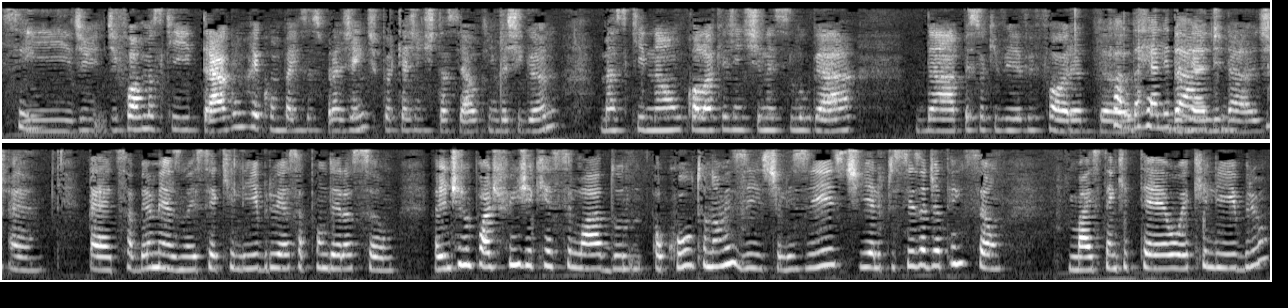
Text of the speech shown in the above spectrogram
Sim. E de, de formas que tragam recompensas pra gente, porque a gente tá se auto-investigando, mas que não coloque a gente nesse lugar da pessoa que vive fora da, fora da realidade. Da realidade. É. É, de saber mesmo esse equilíbrio e essa ponderação. A gente não pode fingir que esse lado oculto não existe. Ele existe e ele precisa de atenção. Mas tem que ter o equilíbrio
